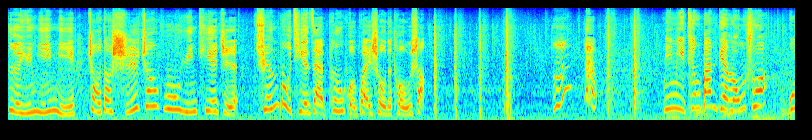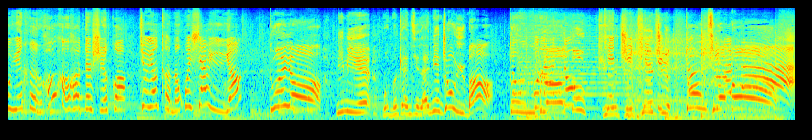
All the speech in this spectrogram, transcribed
鳄鱼米米找到十张乌云贴纸，全部贴在喷火怪兽的头上。嗯，米米听斑点龙说，乌云很厚很厚的时候，就有可能会下雨哟。对呀，米米，我们赶紧来念咒语吧！动不啦动，贴纸贴纸动起来吧！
